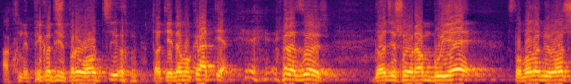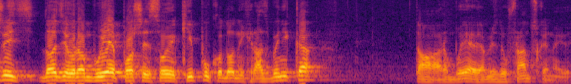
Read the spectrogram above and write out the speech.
Ako ne prihvatiš prvu opciju, to ti je demokratija. Razumeš? Dođeš u Rambuje, Slobodan Milošević dođe u Rambuje, pošle svoju ekipu kod onih razbojnika, tamo Rambuje, ja mislim da u Francuskoj negde.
